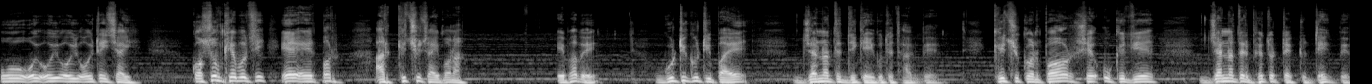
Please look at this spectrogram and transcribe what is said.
ও ওই ওই ওই, ওইটাই চাই। কসম খেয়ে বলছি, এ- এরপর আর কিছু চাইব না। এভাবে গুটি গুটি পায়ে জান্নাতের দিকে এগোতে থাকবে। কিছুক্ষণ পর সে উকি দিয়ে জান্নাতের ভেতরটা একটু দেখবে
